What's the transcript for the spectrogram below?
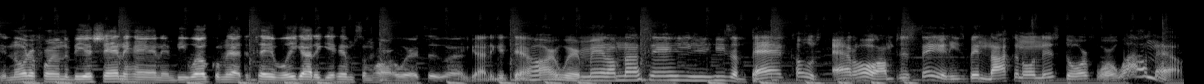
in order for him to be a Shanahan and be welcomed at the table, he got to get him some hardware too. You got to get that hardware, man. I'm not saying he, he's a bad coach at all. I'm just saying he's been knocking on this door for a while now.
